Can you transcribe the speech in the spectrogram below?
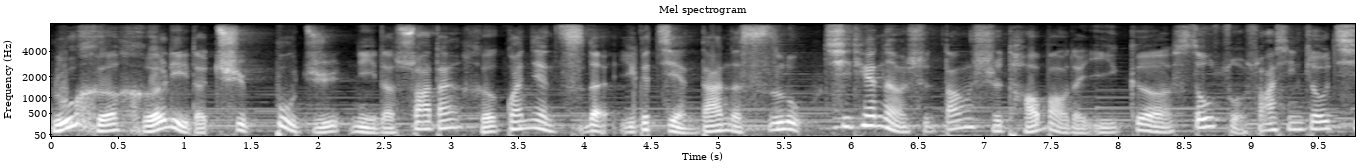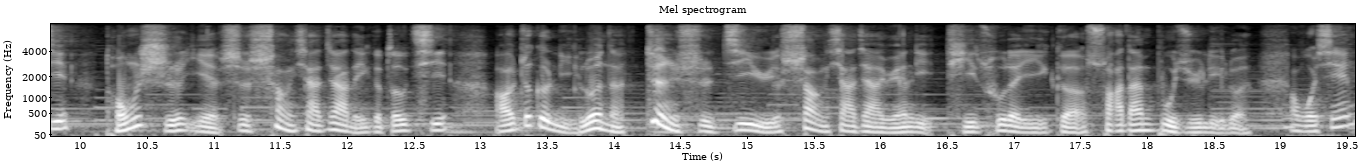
如何合理的去布局你的刷单和关键词的一个简单的思路。七天呢，是当时淘宝的一个搜索刷新周期。同时也是上下架的一个周期。而这个理论呢，正是基于上下架原理提出的一个刷单布局理论啊。我先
